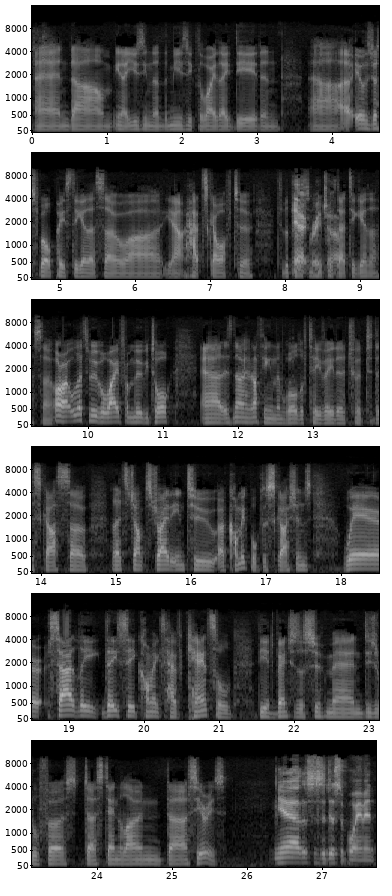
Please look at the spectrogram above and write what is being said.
and um, you know using the, the music the way they did, and uh, it was just well pieced together. So uh, yeah, hats go off to to the Yeah, person great who put that together. So all right, well let's move away from movie talk. Uh, there's no nothing in the world of TV to, to, to discuss, so let's jump straight into uh, comic book discussions, where sadly DC Comics have cancelled the Adventures of Superman digital first uh, standalone uh, series. Yeah, this is a disappointment.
